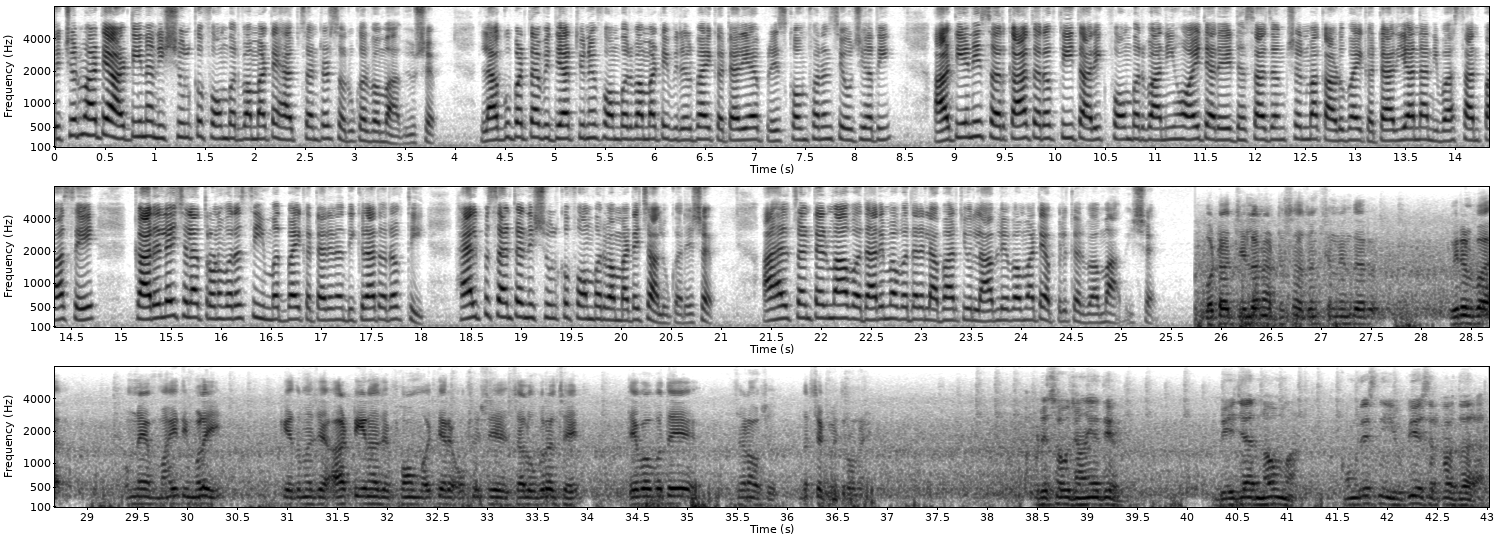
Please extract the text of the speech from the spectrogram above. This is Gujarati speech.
શિક્ષણ માટે આરટીના નિઃશુલ્ક ફોર્મ ભરવા માટે હેલ્પ સેન્ટર શરૂ કરવામાં આવ્યું છે. લાગુ પડતા વિદ્યાર્થીઓને ફોર્મ ભરવા માટે વિરલભાઈ કટારિયાએ પ્રેસ કોન્ફરન્સ યોજી હતી. આરટીએની સરકાર તરફથી તારીખ ફોર્મ ભરવાની હોય ત્યારે ઢસા જંકશનમાં કાળુભાઈ કટારિયાના નિવાસસ્થાન પાસે કાર્યાલય છેલ્લા ત્રણ વર્ષથી હિંમતભાઈ કટારિયાના દીકરા તરફથી હેલ્પ સેન્ટર નિઃશુલ્ક ફોર્મ ભરવા માટે ચાલુ કરે છે. આ હેલ્પ સેન્ટરમાં વધારેમાં વધારે લાભાર્થીઓ લાભ લેવા માટે અપીલ કરવામાં આવી છે. બોટાદ જિલ્લાના ઢસા જંકશનની અંદર વિરલભાઈ અમને માહિતી મળી કે તમે જે આરટીના જે ફોર્મ અત્યારે ઓફિસે ચાલુ કરેલ છે, તે બાબતે જણાવશો દર્શક મિત્રોને. આપણે સૌ જાણીએ તેમ બે હજાર નવમાં કોંગ્રેસની યુપીએ સરકાર દ્વારા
